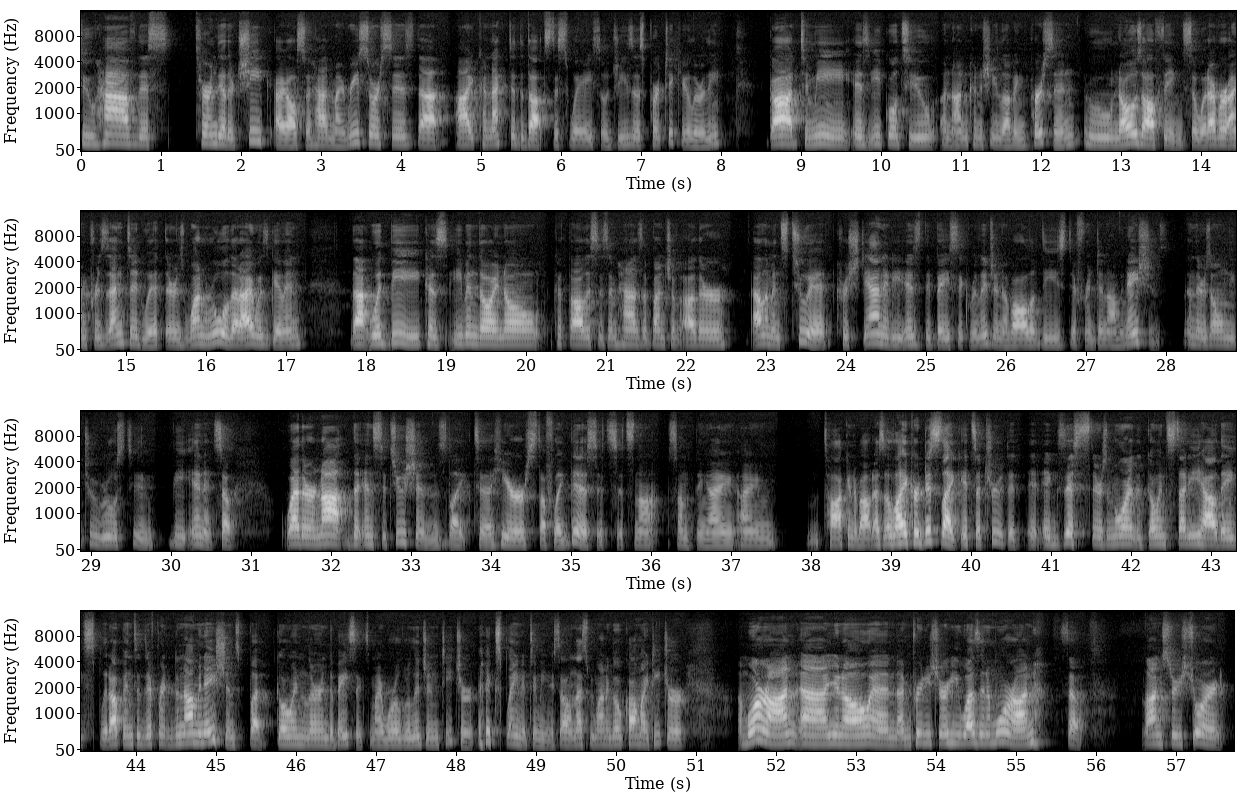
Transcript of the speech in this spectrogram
to have this turn the other cheek, I also had my resources that I connected the dots this way. So Jesus, particularly, God to me is equal to an unconditionally loving person who knows all things. So whatever I'm presented with, there's one rule that I was given that would be because even though I know Catholicism has a bunch of other elements to it, Christianity is the basic religion of all of these different denominations. And there's only two rules to be in it. So whether or not the institutions like to hear stuff like this, it's it's not something I, I'm talking about as a like or dislike. It's a truth. It, it exists. There's more that go and study how they split up into different denominations, but go and learn the basics. My world religion teacher explained it to me. So unless we want to go call my teacher a moron, uh, you know, and I'm pretty sure he wasn't a moron. So long story short,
